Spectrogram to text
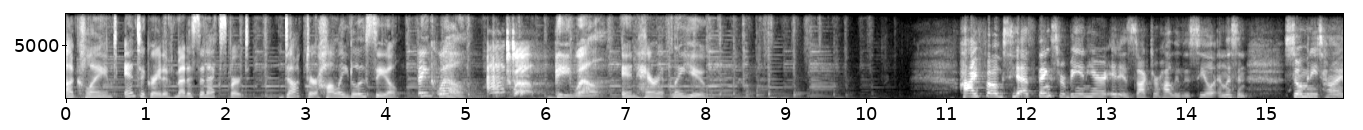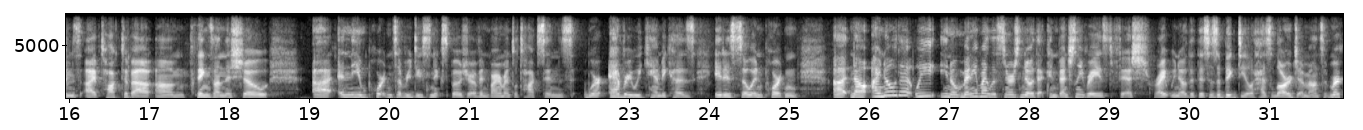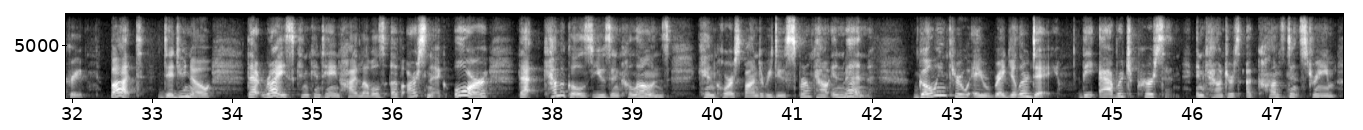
Acclaimed integrative medicine expert, Dr. Holly Lucille. Think well, act well, be well. Inherently you. Hi, folks. Yes, thanks for being here. It is Dr. Holly Lucille. And listen, so many times I've talked about um, things on this show uh, and the importance of reducing exposure of environmental toxins wherever we can because it is so important. Uh, now, I know that we, you know, many of my listeners know that conventionally raised fish, right? We know that this is a big deal, has large amounts of mercury. But did you know that rice can contain high levels of arsenic or that chemicals used in colognes can correspond to reduced sperm count in men? Going through a regular day, the average person encounters a constant stream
